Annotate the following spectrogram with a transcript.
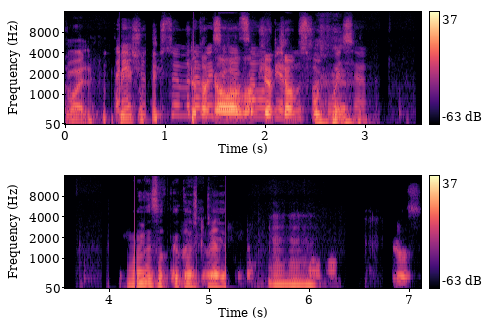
Нормально. Да я что тусую Ты на такая, высадить, вообще самую в чём первую, суть? успокойся. У мене сотка теж є. Мгм. Плюс.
